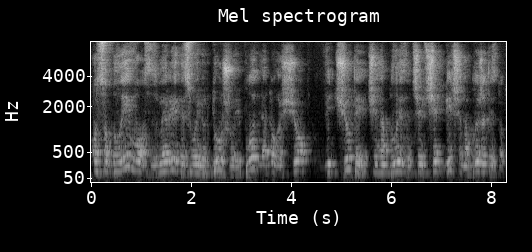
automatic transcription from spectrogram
особливо змирити свою душу і плоть для того, щоб відчути чи наблизити, чи ще більше наближитись до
